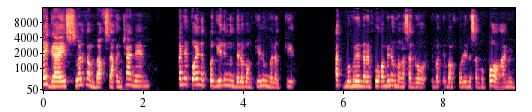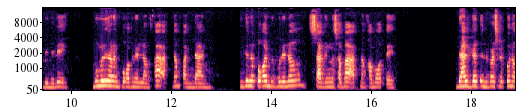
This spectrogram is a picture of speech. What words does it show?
Hi guys! Welcome back sa aking channel. Kami po ay nagpagiling ng dalawang kilong malagkit. At bumili na rin po kami ng mga sago. Iba't ibang kulay na sago po ang aming binili. Bumili na rin po kami ng langka at ng pandan. Hindi na po kami bibili ng saging na saba at ng kamote. Dahil dead anniversary po ng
